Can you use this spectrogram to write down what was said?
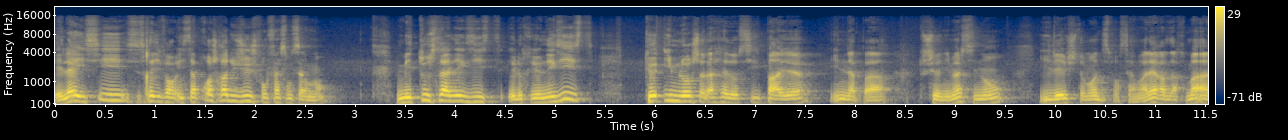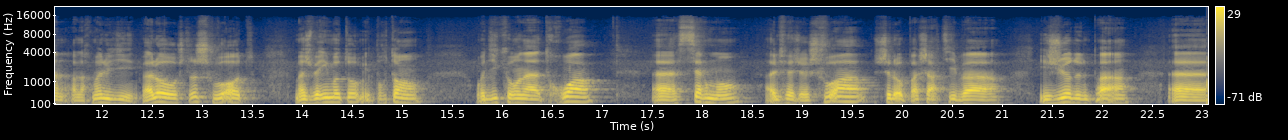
Et là ici, ce serait différent. Il s'approchera du juge pour faire son serment. Mais tout cela n'existe, et le chiyuv n'existe, que imlo aussi, par ailleurs, il n'a pas touché l'animal, sinon il est justement dispensé. Rav Nachman, lui dit, mais pourtant, on dit qu'on a trois euh, serments à lui faire. Il jure de ne pas euh,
